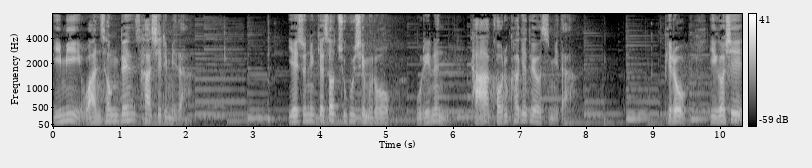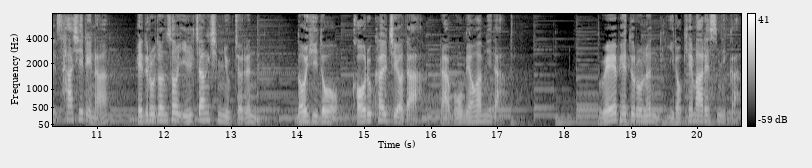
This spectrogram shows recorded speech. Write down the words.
이미 완성된 사실입니다. 예수님께서 죽으심으로 우리는 다 거룩하게 되었습니다. 비록 이것이 사실이나 베드로전서 1장 16절은 너희도 거룩할지어다 라고 명합니다. 왜 베드로는 이렇게 말했습니까?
